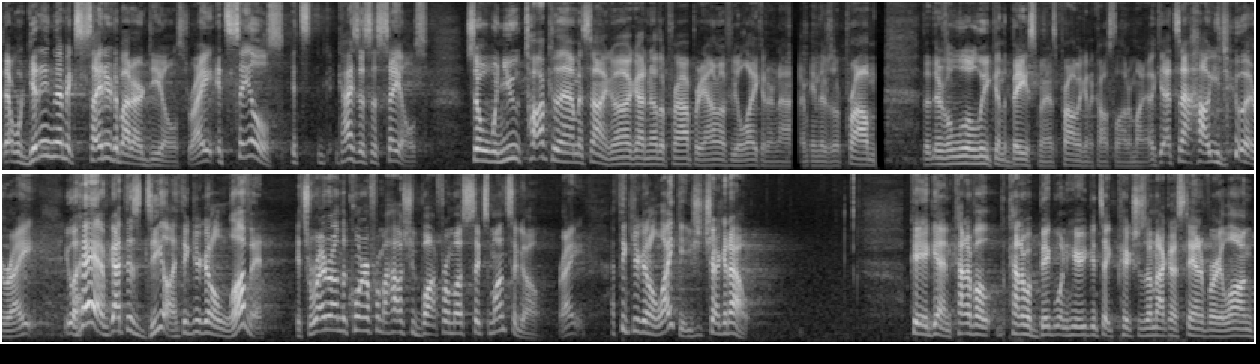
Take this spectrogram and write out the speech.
that we're getting them excited about our deals, right? It's sales. It's guys, it's a sales. So when you talk to them, it's not like, oh, I got another property. I don't know if you like it or not. I mean, there's a problem that there's a little leak in the basement. It's probably going to cost a lot of money. Like, that's not how you do it, right? You go, hey, I've got this deal. I think you're going to love it. It's right around the corner from a house you bought from us six months ago, right? I think you're going to like it. You should check it out. Okay, again, kind of a kind of a big one here. You can take pictures. I'm not going to stand it very long.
